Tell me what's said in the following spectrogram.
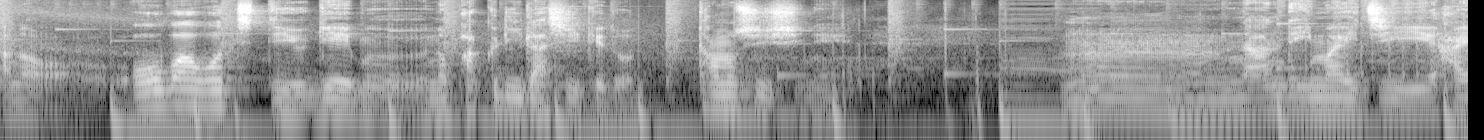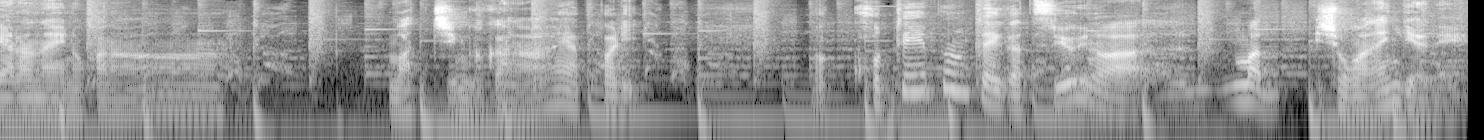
あのオーバーウォッチっていうゲームのパクリらしいけど楽しいしね。うん。なんでいまいち流行らないのかな？マッチングかな？やっぱり、ま固定分体が強いのはまあしょうがないんだよね。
